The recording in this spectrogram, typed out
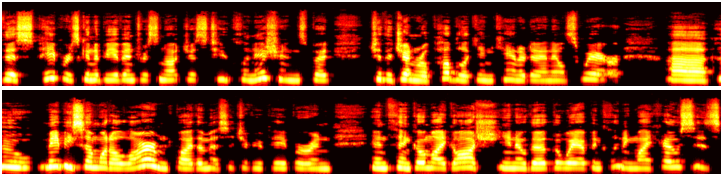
this paper is going to be of interest not just to clinicians, but to the general public in Canada and elsewhere. Uh, who may be somewhat alarmed by the message of your paper and, and think, oh my gosh, you know, the, the way I've been cleaning my house is,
